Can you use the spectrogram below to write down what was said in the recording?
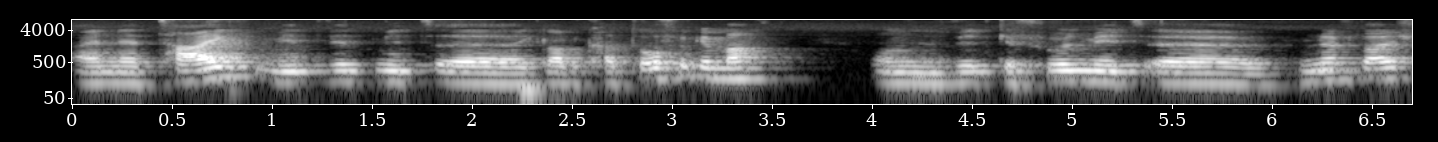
eine Teig, mit, wird mit, äh, ich glaube, Kartoffel gemacht und wird gefüllt mit äh, Hühnerfleisch.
